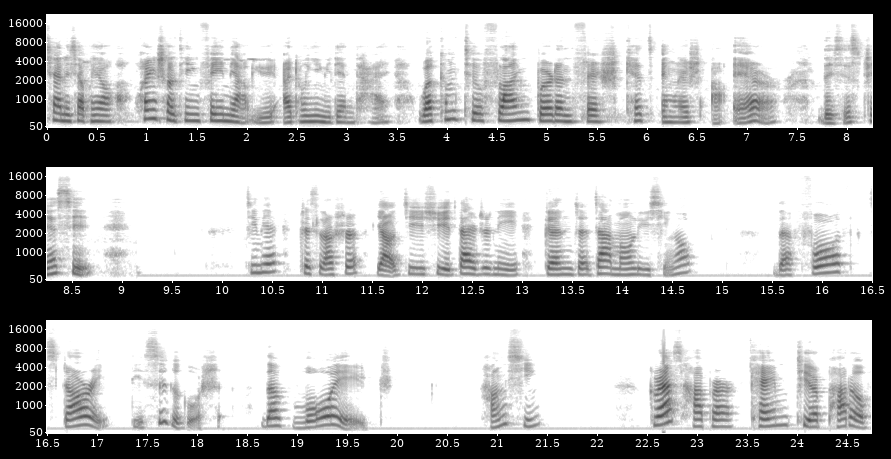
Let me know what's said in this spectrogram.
亲爱的小朋友，欢迎收听飞鸟鱼儿童英语电台。Welcome to Flying Bird and Fish Kids English on Air. This is Jessie. 今天，Jessie 老师要继续带着你跟着蚱蜢旅行哦。The fourth story，第四个故事，The Voyage，航行。Grasshopper came to a puddle of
